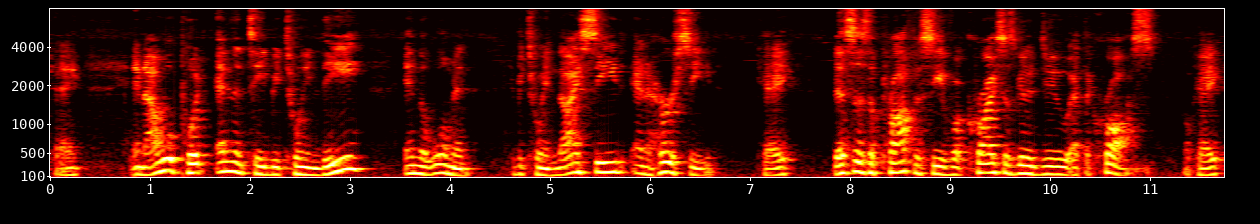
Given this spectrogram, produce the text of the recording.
Okay? And I will put enmity between thee and the woman, between thy seed and her seed. Okay? This is the prophecy of what Christ is going to do at the cross. Okay?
